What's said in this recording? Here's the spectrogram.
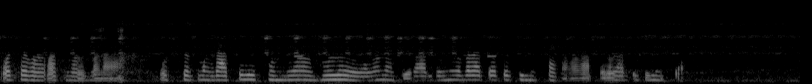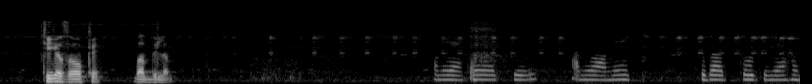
কথা করে কথা বলব না। বুঝছ তোমার রাতে ফোন দিয়ে আমার ভুল হয়ে গেল নাকি? রাত দিনের বেলাতে এত জিনিস থাকে না রাতের বেলাতে জিনিস থাকে। ঠিক আছে ওকে বাদ দিলাম। আমি একাই আছি আমি অনেক ক্ষুধার্ত তুমি এখন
